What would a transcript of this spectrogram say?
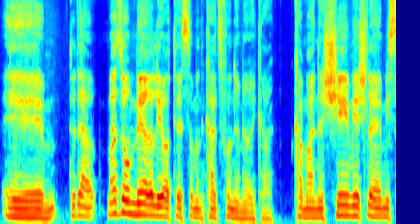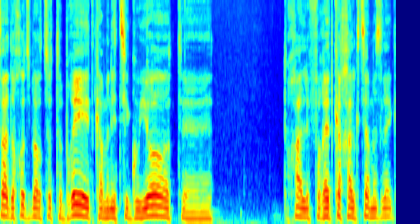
אתה יודע, מה זה אומר להיות סמנכ"ל צפון אמריקה? כמה אנשים יש למשרד החוץ בארצות הברית, כמה נציגויות, תוכל לפרט ככה על קצה המזלג?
